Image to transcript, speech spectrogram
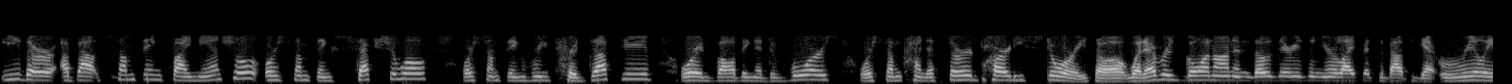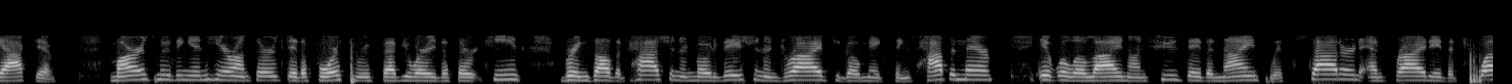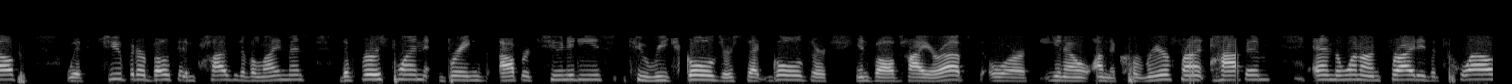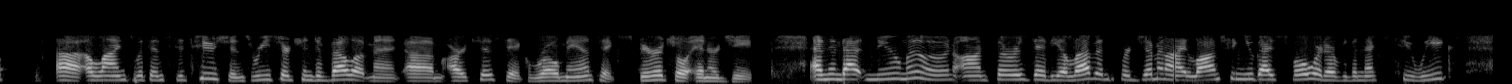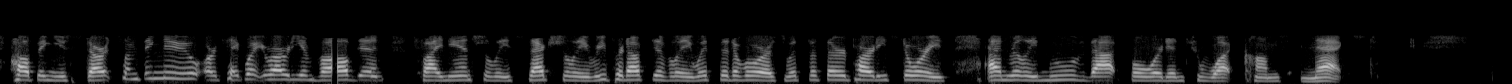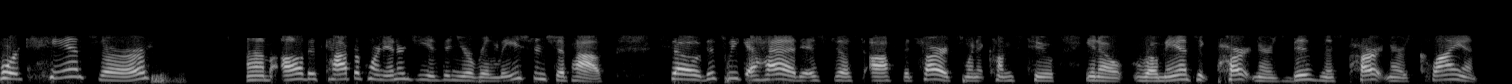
either about something financial or something sexual or something reproductive or involving a divorce or some kind of third party story. So whatever's going on in those areas in your life, it's about to get really active. Mars moving in here on Thursday the 4th through February the 13th brings all the passion and motivation and drive to go make things happen there. It will align on Tuesday the 9th with Saturn and Friday the 12th with Jupiter, both in positive alignments. The first one brings opportunities to reach goals or set goals or involve higher ups or, you know, on the career front happen. And the one on Friday the 12th uh, aligns with institutions, research and development, um, artistic, romantic, spiritual energy. And then that new moon on Thursday the 11th for Gemini, launching you guys forward over the next two weeks, helping you start something new or take what you're already involved in financially, sexually, reproductively, with the divorce, with the third party stories, and really move that forward into what comes next. For Cancer, um, all this Capricorn energy is in your relationship house. So this week ahead is just off the charts when it comes to, you know, romantic partners, business partners, clients,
